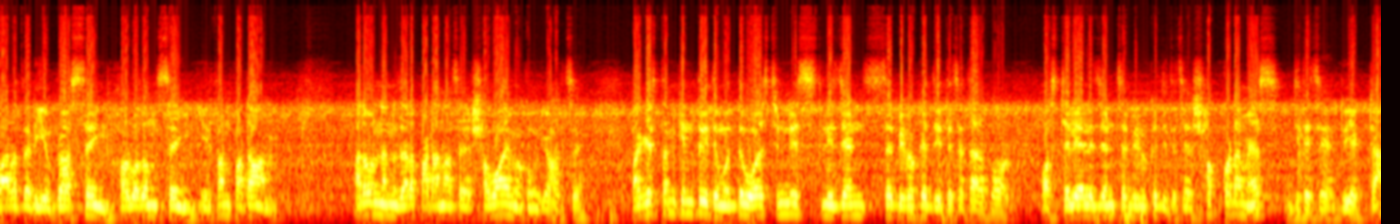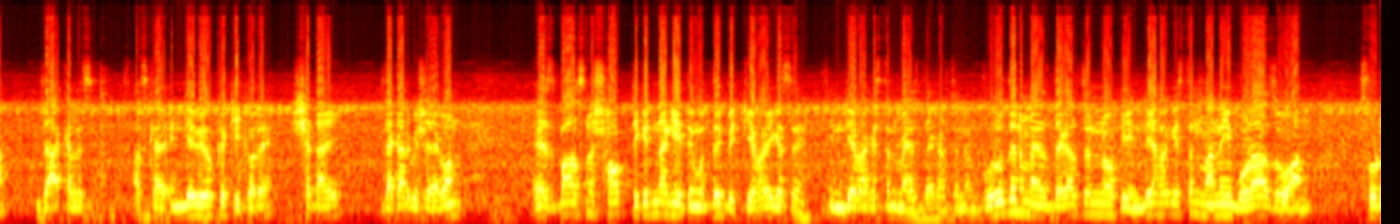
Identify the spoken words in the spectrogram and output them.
ভারতের ইউবরাজ সিং হরভজন সিং, ইরফান পাঠান আরও অন্যান্য যারা পাঠান আছে, সবাই মুখোমুখি হচ্ছে। পাকিস্তান কিন্তু ইতিমধ্যে ওয়েস্ট ইন্ডিজ লিজেন্ডসের বিপক্ষে জিতেছে তারপর। অস্ট্রেলিয়া লিজেন্ডসের বিপক্ষে জিতেছে সব কটা ম্যাচ জিতেছে দুই একটা যা খেলেছে। আজকে ইন্ডিয়া বিপক্ষে কী করে? সেটাই দেখার বিষয় এখন। এসবাস সব টিকিট নাকি ইতিমধ্যে বিক্রি হয়ে গেছে। ইন্ডিয়া পাকিস্তান ম্যাচ দেখার জন্য। বুড়োদের ম্যাচ দেখার জন্য কি ইন্ডিয়া পাকিস্তান মানেই বুড়া জোয়ান। ছোট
